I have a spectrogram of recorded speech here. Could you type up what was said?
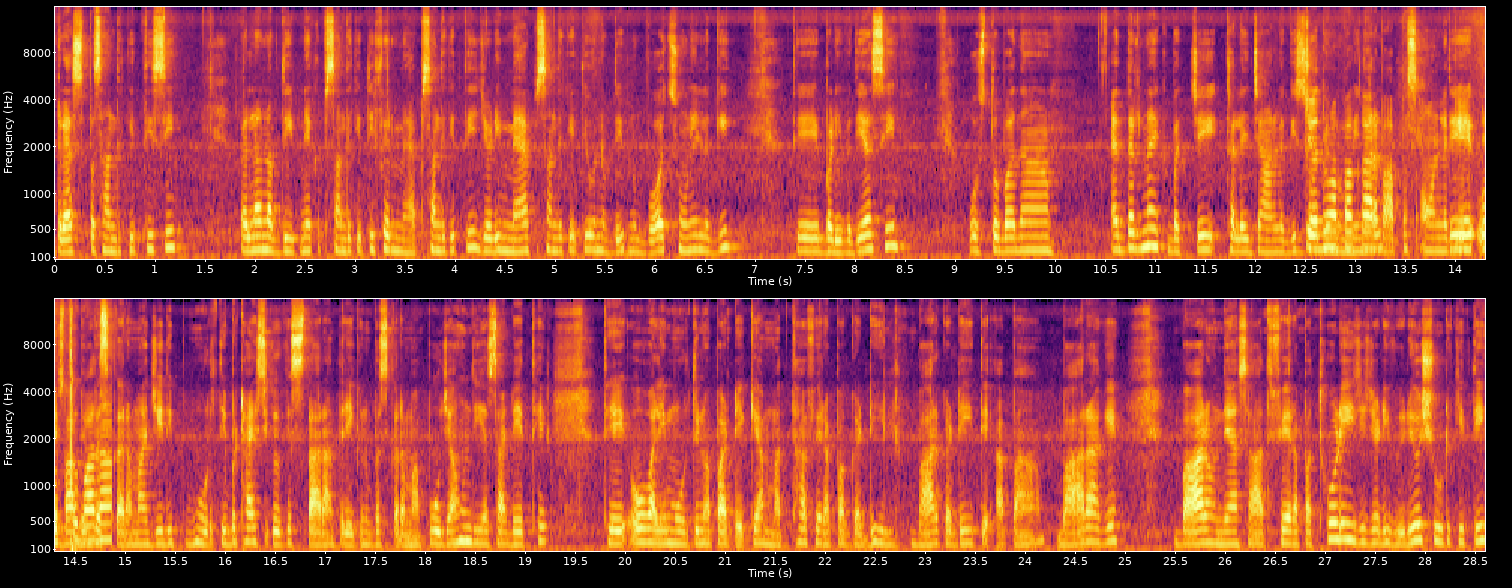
ਡਰੈਸ ਪਸੰਦ ਕੀਤੀ ਸੀ। ਪਹਿਲਾਂ ਨਵਦੀਪ ਨੇ ਇੱਕ ਪਸੰਦ ਕੀਤੀ ਫਿਰ ਮੈਂ ਪਸੰਦ ਕੀਤੀ। ਜਿਹੜੀ ਮੈਂ ਪਸੰਦ ਕੀਤੀ ਉਹ ਨਵਦੀਪ ਨੂੰ ਬਹੁਤ ਸੋਹਣੀ ਲੱਗੀ ਤੇ ਬੜੀ ਵਧੀਆ ਸੀ। ਉਸ ਤੋਂ ਬਾਅਦ ਇੱਧਰ ਨਾ ਇੱਕ ਬੱਚੇ ਥੱਲੇ ਜਾਣ ਲੱਗੀ ਸੀ ਜਦੋਂ ਆਪਾਂ ਘਰ ਵਾਪਸ ਆਉਣ ਲੱਗੇ ਉਸ ਤੋਂ ਬਾਅਦ ਬਸਕਰਮਾ ਜੀ ਦੀ ਮੂਰਤੀ ਬਿਠਾਈ ਸੀ ਕਿਉਂਕਿ 17 ਤਰੀਕ ਨੂੰ ਬਸਕਰਮਾ ਪੂਜਾ ਹੁੰਦੀ ਹੈ ਸਾਡੇ ਇੱਥੇ। ਤੇ ਉਹ ਵਾਲੀ ਮੂਰਤੀ ਨੂੰ ਆਪਾਂ ਟੇਕਿਆ ਮੱਥਾ ਫਿਰ ਆਪਾਂ ਗੱਡੀ ਬਾਹਰ ਕੱਢੀ ਤੇ ਆਪਾਂ ਬਾਹਰ ਆ ਗਏ। ਬਾਹਰ ਆਉਂਦਿਆਂ ਸਾਥ ਫਿਰ ਆਪਾਂ ਥੋੜੀ ਜਿਹੀ ਜਿਹੜੀ ਵੀਡੀਓ ਸ਼ੂਟ ਕੀਤੀ।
